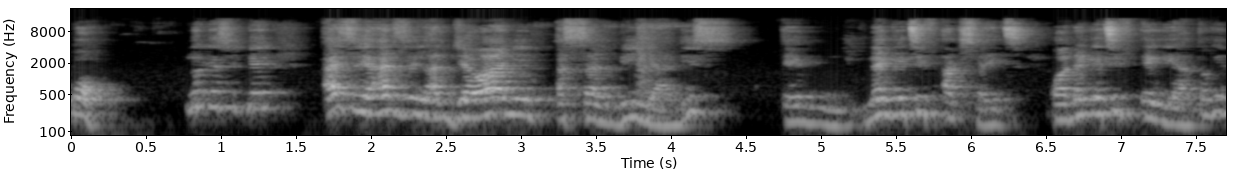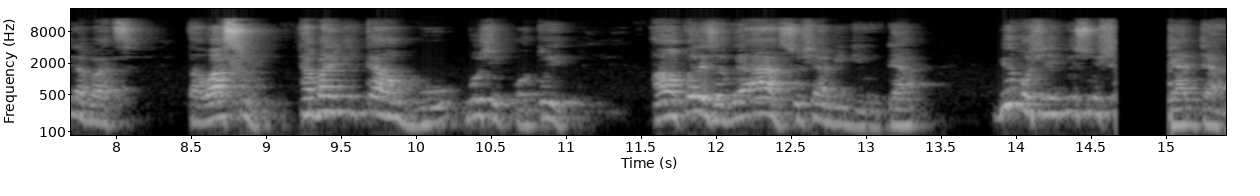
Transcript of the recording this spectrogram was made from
pọ̀. Lókè sí pé àìsí àìsí aljawani asalbiya this um, negative aspect or negative area talking about tawasu tabanika wo bó ṣe pọ̀ tó yìí àwọn kan sọ pé ah social media ò dáa. Bí kò ṣe pé social media dáa.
